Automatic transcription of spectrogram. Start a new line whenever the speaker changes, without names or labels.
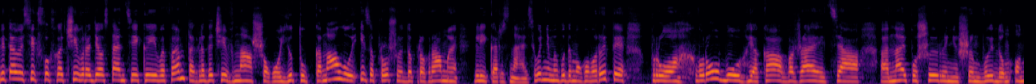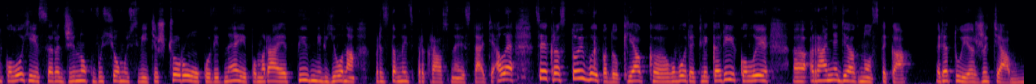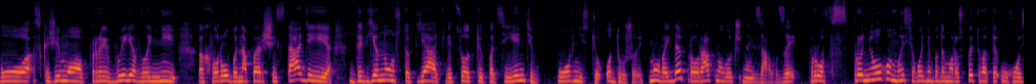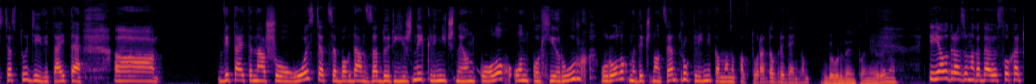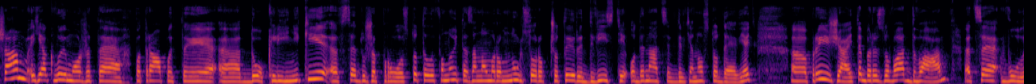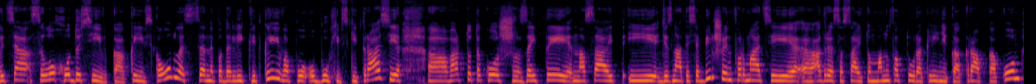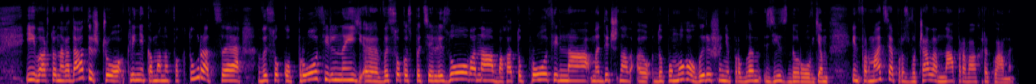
Вітаю всіх слухачів радіостанції Київ ФМ та глядачів нашого Ютуб каналу і запрошую до програми Лікар знає. Сьогодні ми будемо говорити про хворобу, яка вважається е, найпоширенішим видом онкології серед жінок в усьому світі. Щороку від неї помирає півмільйона представниць прекрасної статі. Але це якраз той випадок, як е, говорять лікарі, коли е, рання діагностика рятує життя. Бо, скажімо, при виявленні хвороби на першій стадії 95% пацієнтів. Повністю одужують. Мова йде про рак молочної залози. Про, про нього ми сьогодні будемо розпитувати у гостя студії. Вітайте. А, Вітайте нашого гостя. Це Богдан Задоріжний, клінічний онколог, онкохірург, уролог медичного центру клініка Мануфактура. Добрий день вам.
Добрий день, пані Ірино.
І я одразу нагадаю слухачам, як ви можете потрапити е, до клініки. Все дуже просто. Телефонуйте за номером 044 211 99. Е, Приїжджайте, Березова 2. Е, Це вулиця, село Ходосівка, Київська область. Це неподалік від Києва по Обухівській трасі. Е, Варто також зайти на сайт і дізнатися більше інформації. Е, Адреса сайту мануфактураклініка.ком. І варто нагадати, що клініка мануфактура це високопрофільний, е, високоспеціалізована, багатопрофільна медична е, допомога у вирішенні проблем зі здоров'ям. Інформація прозвучала на правах реклами.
